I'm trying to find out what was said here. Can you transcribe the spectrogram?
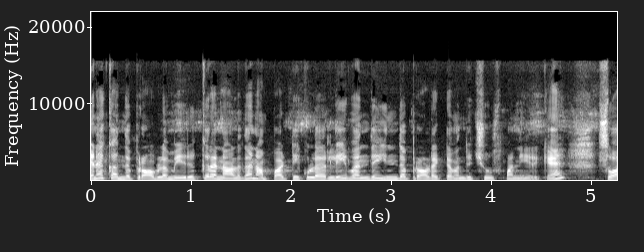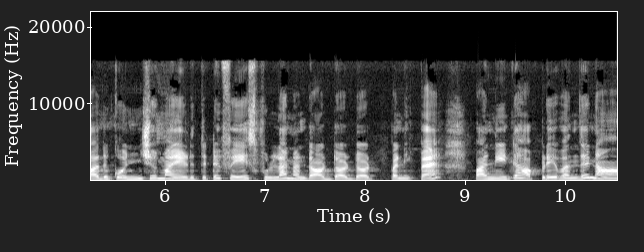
எனக்கு அந்த ப்ராப்ளம் இருக்கிறனால தான் நான் பர்டிகுலர்லி வந்து இந்த ப்ராடக்டை வந்து சூஸ் பண்ணியிருக்கேன். ஸோ அது கொஞ்சமாக எடுத்துகிட்டு ஃபேஸ் ஃபுல்லாக நான் டாட் டாட் டாட் பண்ணிப்பேன். பண்ணிவிட்டு அப்படியே வந்து நான்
